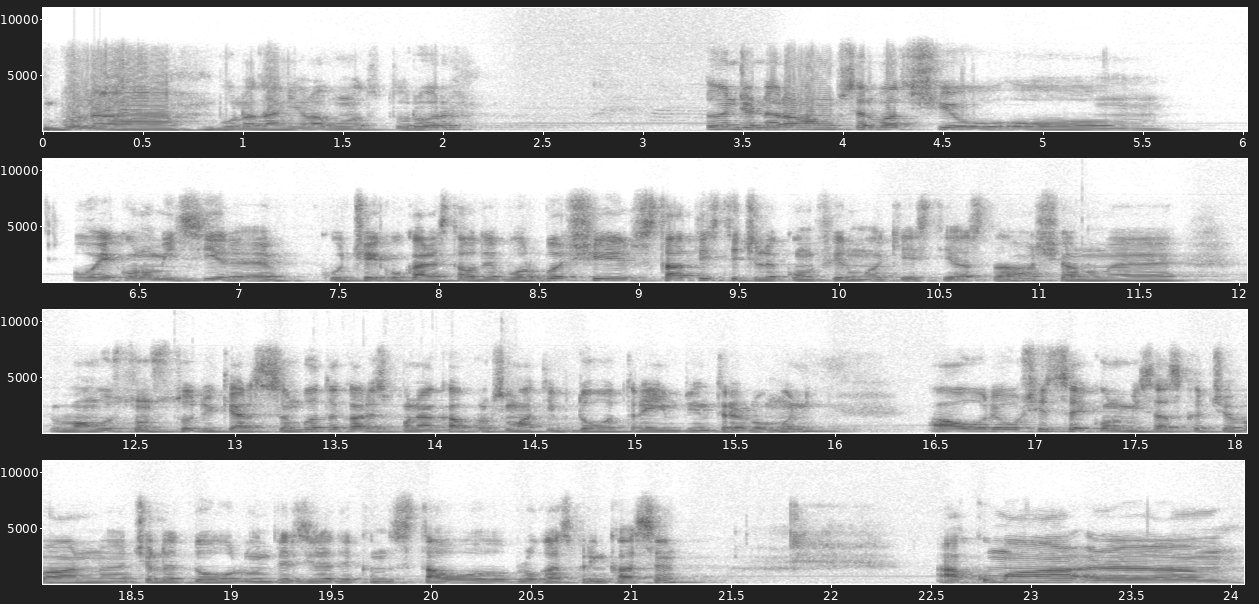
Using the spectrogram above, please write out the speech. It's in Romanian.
Bună, bună Daniela, bună tuturor! În general am observat și eu o, o economisire cu cei cu care stau de vorbă și statisticile confirmă chestia asta și anume am văzut un studiu chiar sâmbătă care spunea că aproximativ 2 treimi dintre români au reușit să economisească ceva în cele două luni de zile de când stau blocați prin case. Acum, uh,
